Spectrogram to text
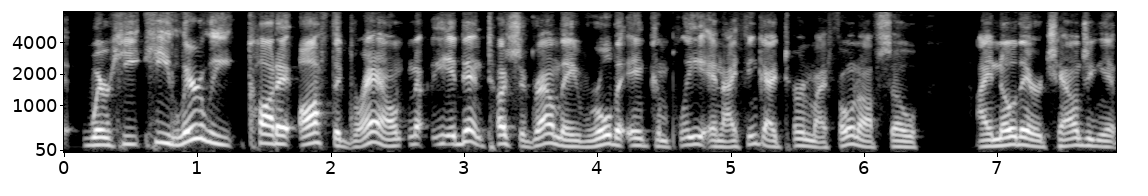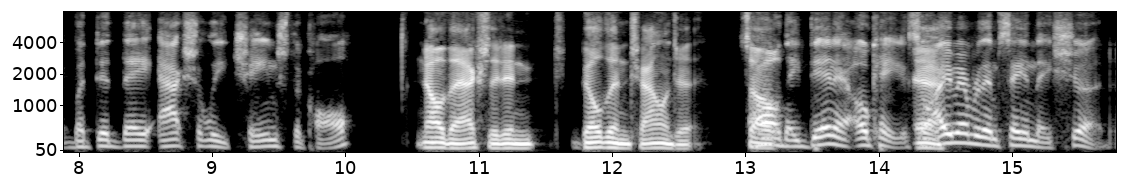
eh, where he he literally caught it off the ground. it didn't touch the ground. They rolled it incomplete. And I think I turned my phone off. So I know they were challenging it, but did they actually change the call? No, they actually didn't. Bill didn't challenge it. So oh, they didn't. Okay, so yeah. I remember them saying they should.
